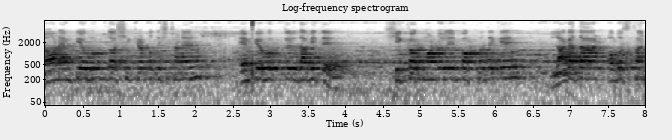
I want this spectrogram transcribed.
নন এমপিওভুক্ত শিক্ষা প্রতিষ্ঠানের এমপিওভুক্তির দাবিতে শিক্ষক মণ্ডলীর পক্ষ থেকে লাগাতার অবস্থান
